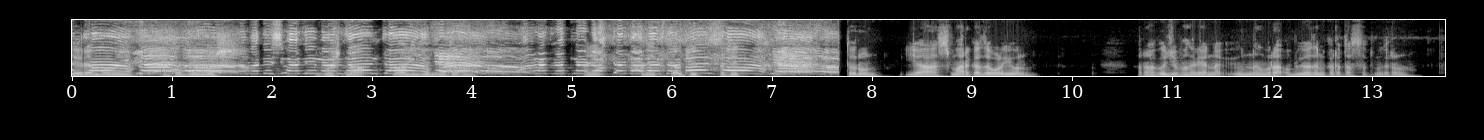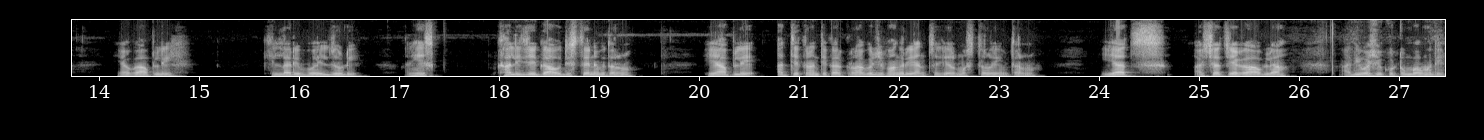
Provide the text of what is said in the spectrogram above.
जयराम जल्लोष घोषणा आणि अनेक गावचे असे तरुण या स्मारकाजवळ येऊन राघोजी भांगरे यांना विनम्र अभिवादन करत असतात मित्रांनो. या बघा आपली खिल्लारी बैलजोडी आणि हे खाली जे गाव दिसतंय ना मित्रांनो हे आपले आद्य क्रांतिकारक राघोजी भांगरे यांचं जन्मस्थळ आहे मित्रांनो. याच अशाच एका आपल्या आदिवासी कुटुंबामध्ये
